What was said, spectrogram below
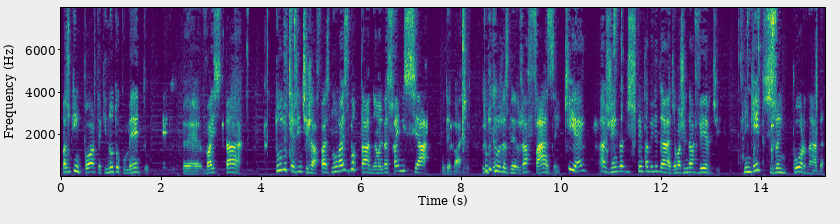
Mas o que importa é que no documento é, vai estar tudo que a gente já faz, não vai esgotar, não, ele vai só iniciar o debate. Tudo que os brasileiros já fazem, que é agenda de sustentabilidade, é uma agenda verde. Ninguém precisou impor nada.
